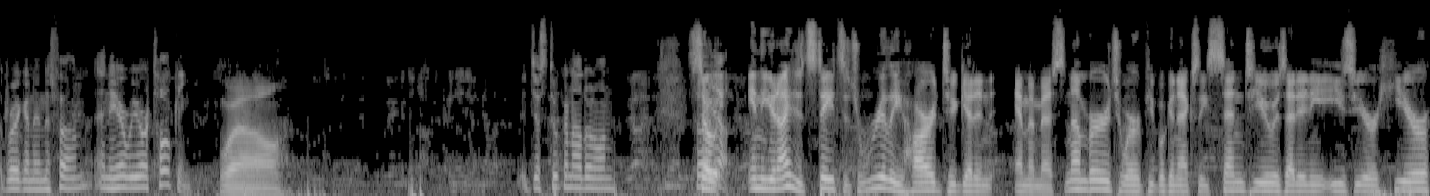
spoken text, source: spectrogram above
a dragon in his phone, and here we are talking. Wow. It just took another one. So, So, yeah, in the United States, it's really hard to get an MMS number to where people can actually send to you. Is that any easier here,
